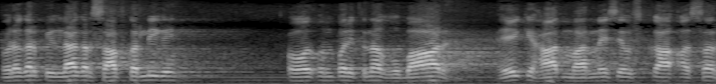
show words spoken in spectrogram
اور اگر پگھلا کر صاف کر لی گئی اور ان پر اتنا غبار ہے کہ ہاتھ مارنے سے اس کا اثر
